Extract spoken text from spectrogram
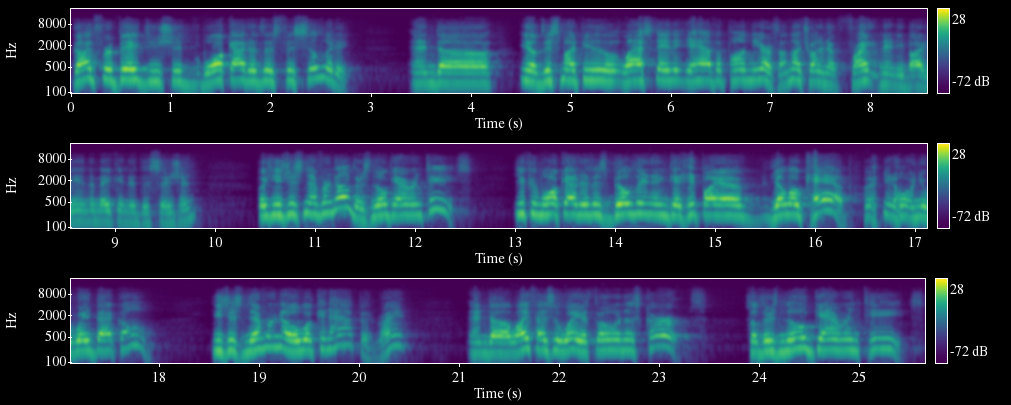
God forbid you should walk out of this facility. And, uh, you know, this might be the last day that you have upon the earth. I'm not trying to frighten anybody into making a decision, but you just never know. There's no guarantees. You can walk out of this building and get hit by a yellow cab, you know, on your way back home. You just never know what can happen, right? And uh, life has a way of throwing us curves. So there's no guarantees.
